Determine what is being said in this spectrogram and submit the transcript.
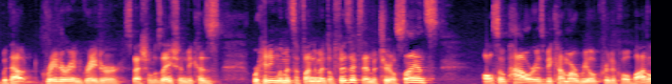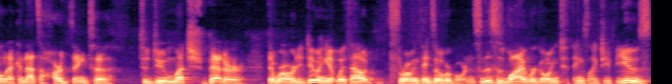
without greater and greater specialization because we're hitting limits of fundamental physics and material science. Also, power has become our real critical bottleneck, and that's a hard thing to, to do much better than we're already doing it without throwing things overboard. And so this is why we're going to things like GPUs,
